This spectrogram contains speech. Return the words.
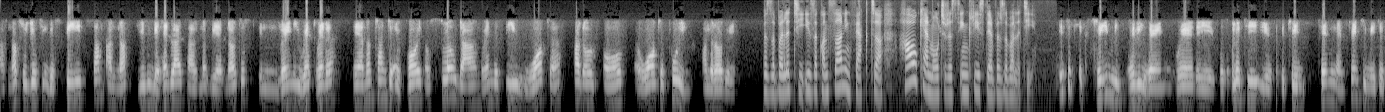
are not reducing the speed. Some are not using the headlights, as we have noticed in rainy, wet weather. They are not trying to avoid or slow down when they see water puddles or water pooling on the roadway. Visibility is a concerning factor. How can motorists increase their visibility? If it's extremely heavy rain where the visibility is between 10 and 20 meters,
